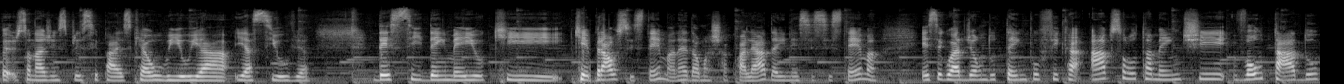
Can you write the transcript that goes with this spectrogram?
personagens principais, que é o Will e a, e a Sylvia, decidem meio que quebrar o sistema, né? Dar uma chacoalhada aí nesse sistema, esse guardião do tempo fica absolutamente voltado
